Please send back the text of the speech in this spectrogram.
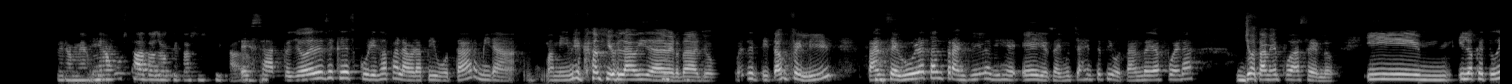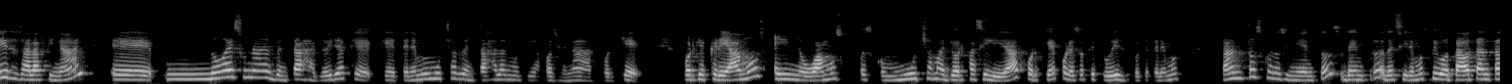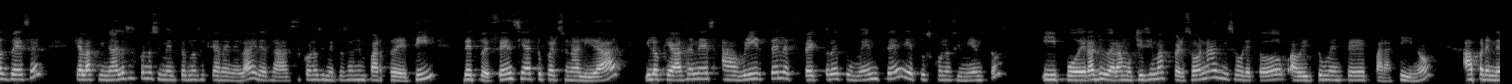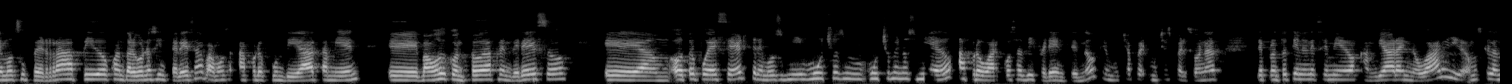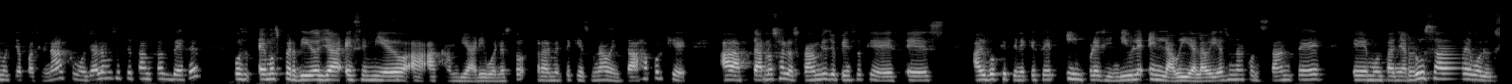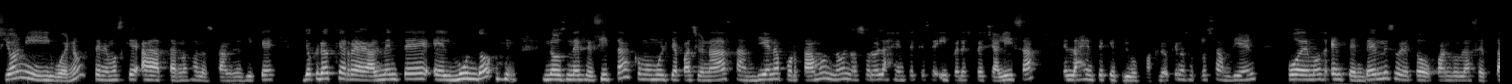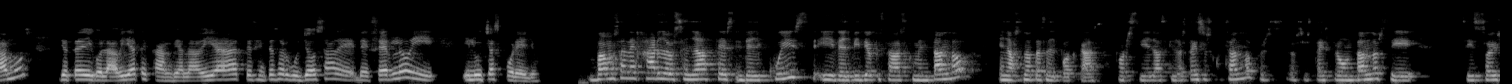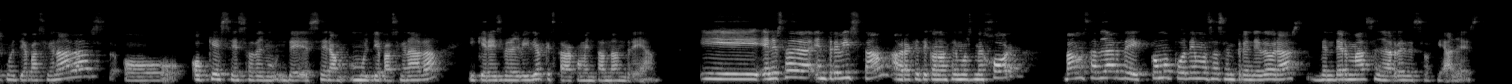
Pero me, me, ha gustado lo que tú has explicado. Exacto. Yo desde que descubrí esa palabra pivotar, mira, a mí me cambió la vida, de verdad. Yo me sentí tan feliz, tan segura, tan tranquila. Dije, ellos, hay mucha gente pivotando allá afuera yo también puedo hacerlo. Y, y lo que tú dices, a la final, eh, no es una desventaja. Yo diría que, que, tenemos muchas ventajas las multiapasionadas. ¿Por qué? Porque creamos e innovamos pues con mucha mayor facilidad. ¿Por qué? Por eso que tú dices, porque tenemos tantos conocimientos dentro, es decir, hemos pivotado tantas veces que a la final esos conocimientos no se quedan en el aire, o esos conocimientos hacen parte de ti, de tu esencia, de tu personalidad, y lo que hacen es abrirte el espectro de tu mente y de tus conocimientos y poder ayudar a muchísimas personas y sobre todo abrir tu mente para ti, ¿no? Aprendemos súper rápido, cuando algo nos interesa, vamos a profundidad también, eh, vamos con todo a aprender eso. Eh, otro puede ser, tenemos muchos, mucho menos miedo a probar cosas diferentes, ¿no? Que muchas muchas personas de pronto tienen ese miedo a cambiar, a innovar, y digamos que las multiapasionadas, como ya lo hemos hecho tantas veces, pues hemos perdido ya ese miedo a, a, cambiar. Y bueno, esto realmente que es una ventaja porque adaptarnos a los cambios yo pienso que es, es algo que tiene que ser imprescindible en la vida. La vida es una constante eh, montaña rusa de evolución y, bueno, tenemos que adaptarnos a los cambios. Así que yo creo que realmente el mundo nos necesita como multiapasionadas, también aportamos, ¿no? No solo la gente que se hiperespecializa, es la gente que triunfa. Creo que nosotros también podemos entenderlo y sobre todo cuando lo aceptamos, yo te digo, la vida te cambia, la vida te sientes orgullosa de, serlo y luchas por ello. Vamos a dejar los enlaces del quiz y del vídeo que estabas comentando en las notas del podcast, por si las que lo estáis escuchando, pues os estáis preguntando si, si sois multiapasionadas o, qué es eso de, de ser multiapasionada y queréis ver el vídeo que estaba comentando Andrea. Y en esta entrevista, ahora que te conocemos mejor, vamos a hablar de cómo podemos las emprendedoras vender más en las redes sociales.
